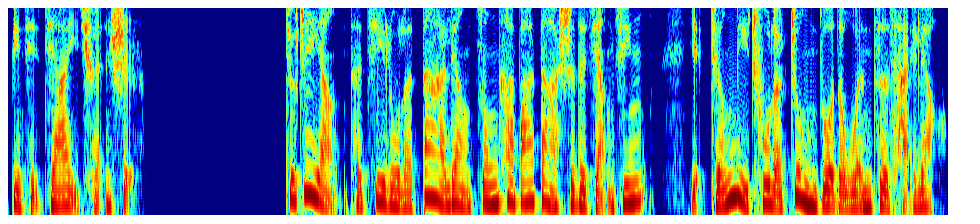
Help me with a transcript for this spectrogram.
并且加以诠释。就这样，他记录了大量宗喀巴大师的讲经，也整理出了众多的文字材料。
